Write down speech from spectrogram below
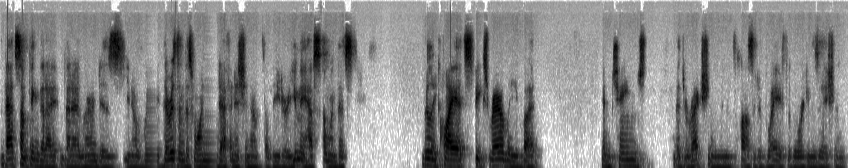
that's something that I that I learned is you know we, there isn't this one definition of the leader. You may have someone that's really quiet, speaks rarely, but can change the direction in a positive way for the organization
